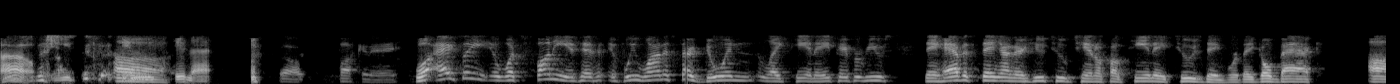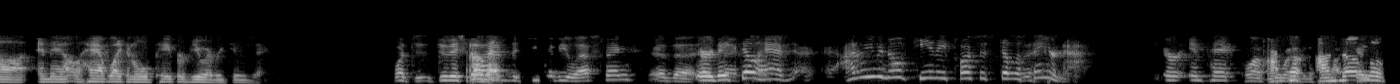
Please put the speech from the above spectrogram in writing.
Oh, you, you Uh, do that. Oh, fucking a. Well, actually, what's funny is if, if we want to start doing like TNA pay-per-views, they have a thing on their YouTube channel called TNA Tuesday where they go back uh, and they'll have like an old pay-per-view every Tuesday. What do, do they still Okay. have the GWF thing or the? Or they still Plus? have. I don't even know if TNA Plus is still a thing or not, or Impact Plus or whatever know, the I fuck. know.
